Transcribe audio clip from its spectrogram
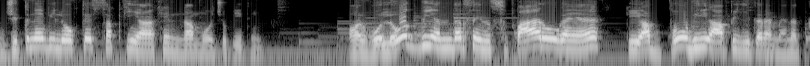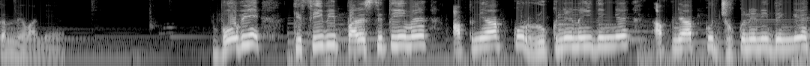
जितने भी लोग थे, सबकी आँखें नम हो चुकी थी। और वो लोग भी अंदर से इंस्पायर हो गए हैं कि अब वो भी आप ही की तरह मेहनत करने वाले हैं। वो भी किसी भी परिस्थिति में अपने आप को रुकने नहीं देंगे, अपने आप को झुकने नहीं देंगे।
